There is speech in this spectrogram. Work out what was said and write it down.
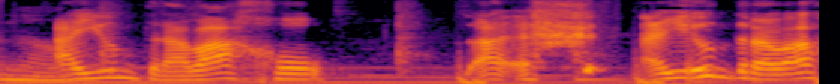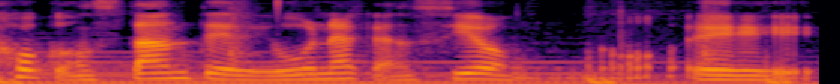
no. Hay un trabajo, hay un trabajo constante de una canción, ¿no? Eh,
